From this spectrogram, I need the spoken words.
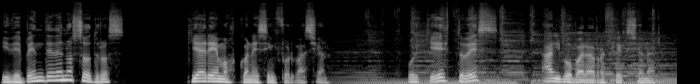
Y depende de nosotros qué haremos con esa información. Porque esto es algo para reflexionar.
